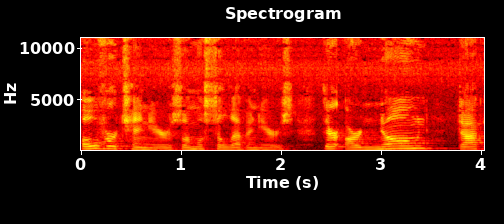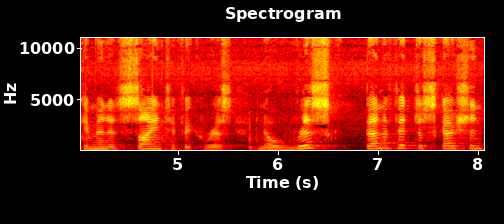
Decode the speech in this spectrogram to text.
over 10 years, almost 11 years. There are known documented scientific risks. No risk benefit discussion,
